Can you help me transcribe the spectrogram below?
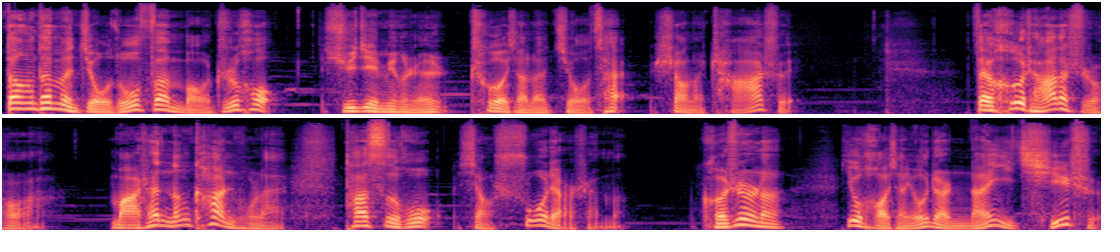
当他们酒足饭饱之后，徐进命人撤下了酒菜，上了茶水。在喝茶的时候啊，马山能看出来，他似乎想说点什么，可是呢，又好像有点难以启齿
